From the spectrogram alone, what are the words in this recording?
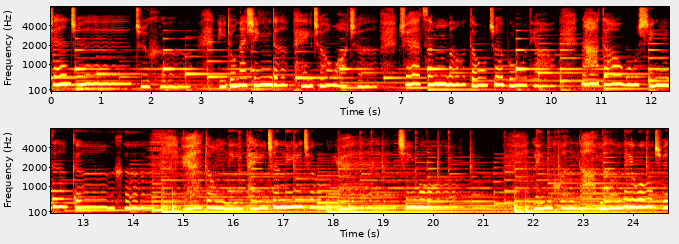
千纸纸鹤你都耐心的陪着我折却怎么都遮不掉。那道无形的隔阂越懂你陪着你就越寂寞。灵魂那么美我却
